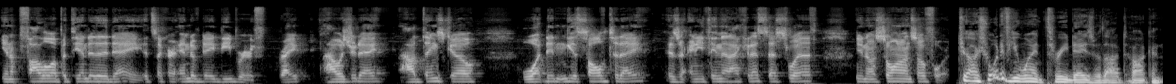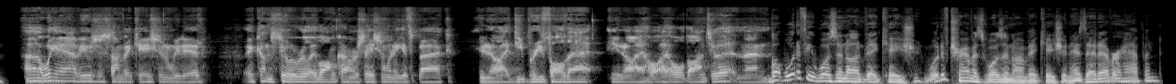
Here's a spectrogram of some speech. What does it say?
you know, follow up at the end of the day. It's like our end of day debrief, right? How was your day? How'd things go? What didn't get solved today? Is there anything that I can assist with? You know, so on and so forth. Josh, what if you went three days without talking? Uh, we have. He was just on vacation. We did. It comes to a really long conversation when he gets back. You know, I debrief all that. You know, I, I hold on to it, and then. But what if he wasn't on vacation? What if Travis wasn't on vacation? Has that ever happened?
